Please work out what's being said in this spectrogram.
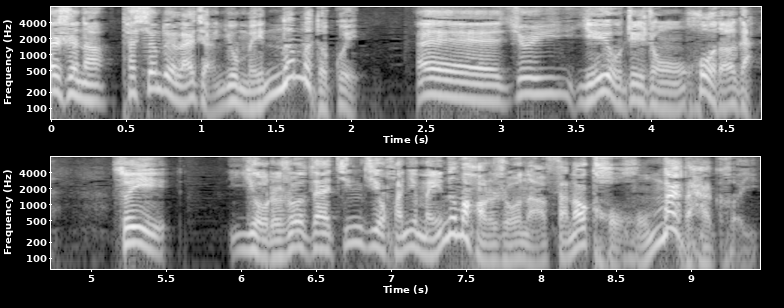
但是呢，它相对来讲又没那么的贵，哎，就是也有这种获得感。所以有的时候在经济环境没那么好的时候呢，反倒口红卖的还可以。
